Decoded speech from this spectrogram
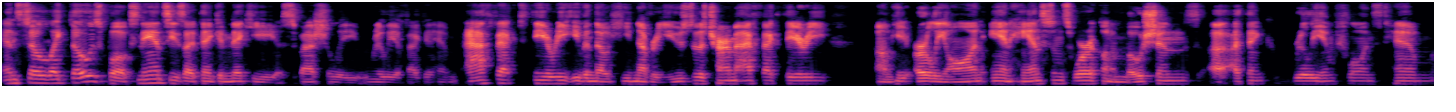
and so like those books, Nancy's, I think, and Nikki especially really affected him. Affect theory, even though he never used the term affect theory, um, he early on. Anne Hansen's work on emotions, uh, I think, really influenced him.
